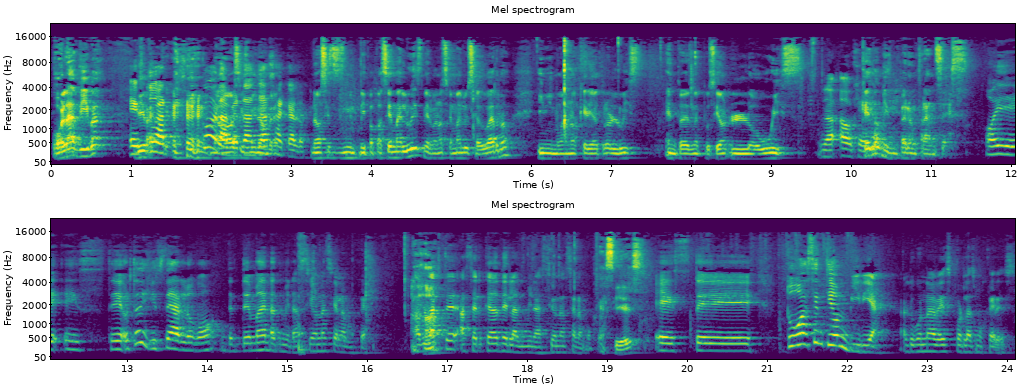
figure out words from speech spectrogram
Hola, diva. ¿Es tu artístico? La sí, verdad, ya sácalo. No, sí, sí, mi, mi papá se llama Luis, mi hermano se llama Luis Eduardo y mi mamá no quería otro Luis. Entonces me pusieron Louis, No, que es lo mismo, pero en francés. Oye, este, ahorita dijiste algo del tema de la admiración hacia la mujer. Ajá. Hablaste acerca de la admiración hacia la mujer. Así es. Este, ¿tú has sentido envidia alguna vez por las mujeres?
